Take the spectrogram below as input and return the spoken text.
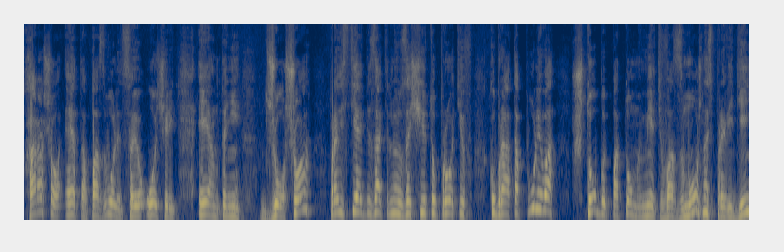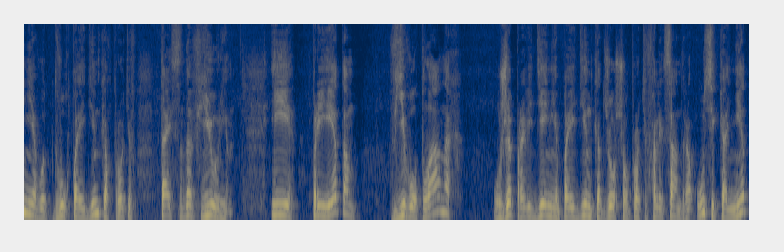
хорошо, это позволит в свою очередь Энтони Джошуа провести обязательную защиту против Кубрата Пулева, чтобы потом иметь возможность проведения вот двух поединков против Тайсона Фьюри. И при этом в его планах уже проведение поединка Джошуа против Александра Усика нет.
